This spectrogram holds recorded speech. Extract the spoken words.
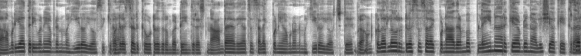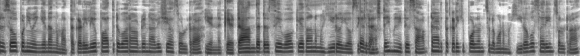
காமெடியா தெரிவனே அப்படின்னு நம்ம ஹீரோ யோசிக்கிறோம். ட்ரெஸ் எடுக்க விட்டுறது ரொம்ப டேஞ்சரஸ் நான் தான் எதையாச்சும் செலக்ட் பண்ணி ஆகணும் நம்ம ஹீரோ யோசிச்சுட்டு பிரவுன் கலர்ல ஒரு ட்ரெஸ் செலக்ட் பண்ணா அது ரொம்ப பிளைனா இருக்கே அப்படின்னு அலிஷியா கேட்கறா ரிசர்வ் பண்ணி வைங்க. நாங்க மத்த கடையிலயே பார்த்துட்டு வரோம் அப்படின்னு அலிஷியா சொல்றா. என்ன கேட்டா அந்த ட்ரெஸ்ஸே ஓகே தான் நம்ம ஹீரோ யோசிக்க லஞ்ச் டைம் ஆயிட்டு சாப்பிட்டா அடுத்த கடைக்கு போலாம்னு சொல்லுவோம் நம்ம ஹீரோவும் சரின்னு சொல்றான்.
